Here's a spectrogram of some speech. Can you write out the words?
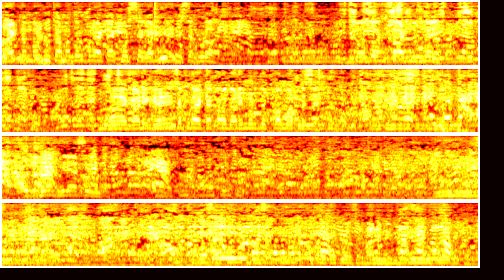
ষাট নম্বর বুথ আমাদের উপরে অ্যাটাক করছে গাড়ি ঘিরে দিচ্ছে পুরো চোদ্দ ষাট বুঝলেই হ্যাঁ গাড়ি ঘিরে দিচ্ছে পুরো অ্যাটাক করো গাড়ির মধ্যে পুরো মারতেছে পুরো ঘিরে আছি আমরা স্যার ওই বাস কমান্ডেন্টের উপর অ্যাটাক हुआ सर गाड़ी में भी गाड़ी में भी पूरा अटैक हुआ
